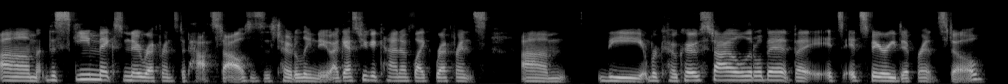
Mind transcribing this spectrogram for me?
Um, the scheme makes no reference to past styles. This is totally new. I guess you could kind of like reference um, the Rococo style a little bit, but it's it's very different still.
